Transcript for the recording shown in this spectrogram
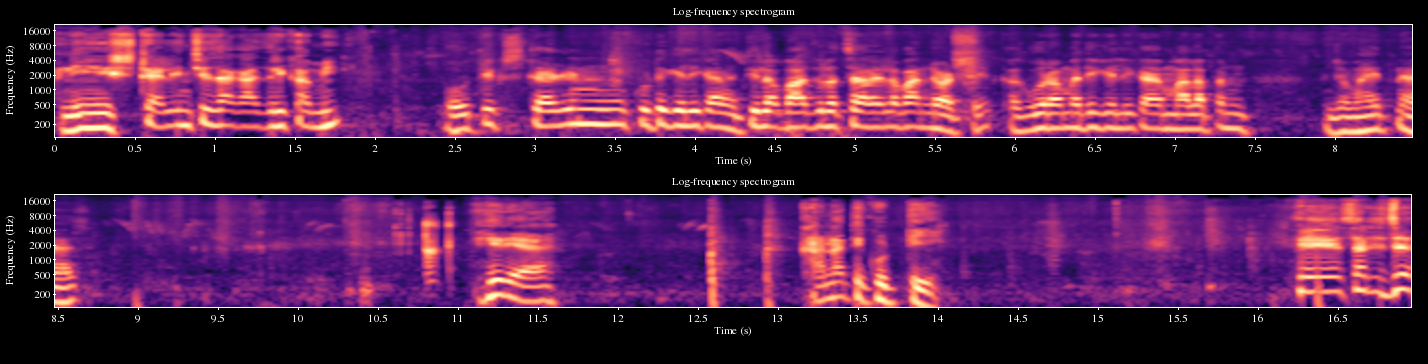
आणि स्टॅलिनची जागा आज रिकामी. बहुतेक स्टॅलिन कुठे गेली काय तिला बाजूला चारायला बांधले वाटते. का गुरामध्ये गेली काय मला पण म्हणजे माहीत नाही आज. हिऱ्या खाना ती कुट्टी. हे सर चल.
